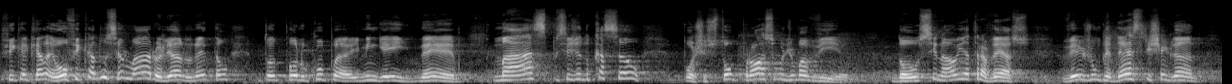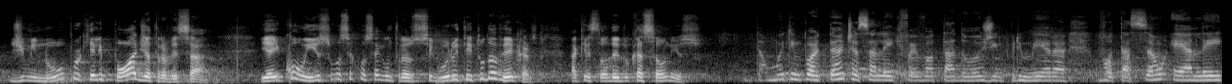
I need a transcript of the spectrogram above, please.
fica aquela. Ou ficar no celular olhando, né? Então estou pondo culpa em ninguém. Né? Mas precisa de educação. Poxa, estou próximo de uma via dou o sinal e atravesso. Vejo um pedestre chegando, diminuo porque ele pode atravessar. E aí, com isso, você consegue um trânsito seguro e tem tudo a ver, Carlos, a questão da educação nisso. Então, muito importante essa lei que foi votada hoje em primeira votação, é a Lei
